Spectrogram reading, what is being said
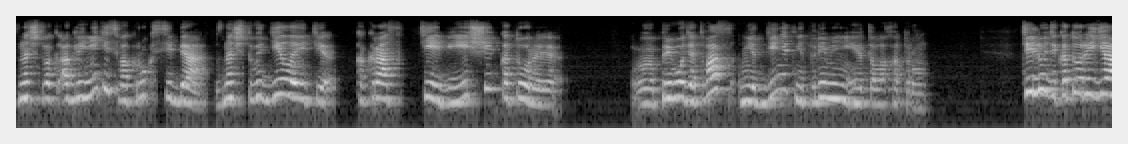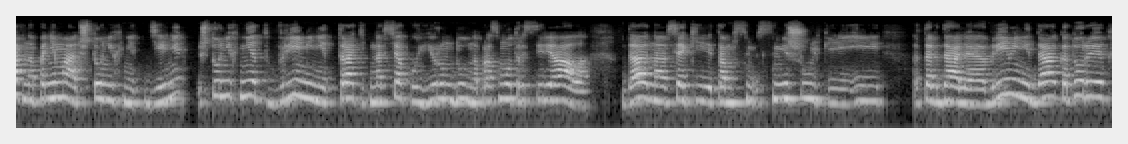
значит, оглянитесь вокруг себя. Значит, вы делаете как раз те вещи, которые э, приводят вас, нет денег, нет времени, и это лохотрон. Те люди, которые явно понимают, что у них нет денег, что у них нет времени тратить на всякую ерунду, на просмотр сериала, да, на всякие там смешульки и так далее, времени, да, которые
